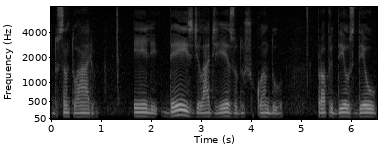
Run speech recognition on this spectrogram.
do santuário, ele, desde lá de Êxodo, quando próprio Deus deu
